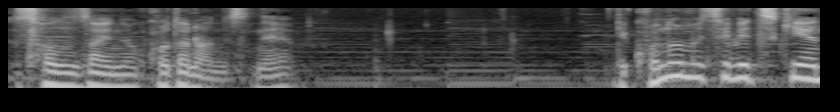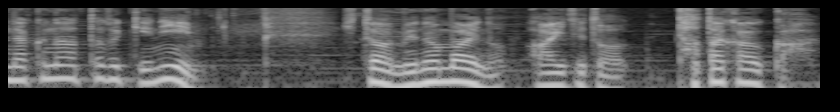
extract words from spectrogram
存在のことなんですね。でこの結びつきがなくなった時に人は目の前の相手と戦うか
